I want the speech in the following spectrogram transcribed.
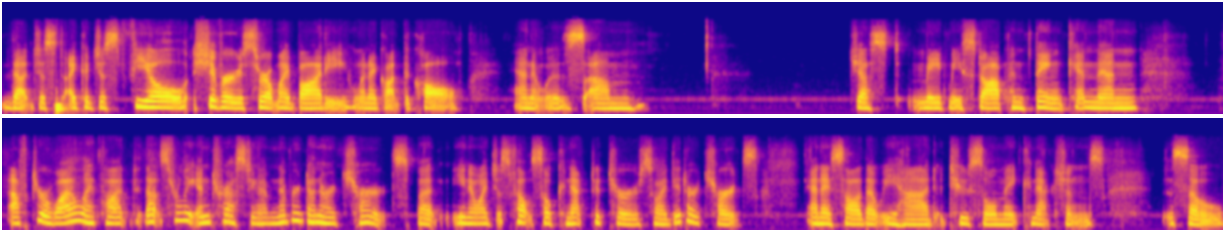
that just, I could just feel shivers throughout my body when I got the call. And it was um, just made me stop and think. And then after a while, I thought, that's really interesting. I've never done our charts, but, you know, I just felt so connected to her. So I did our charts and I saw that we had two soulmate connections. So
